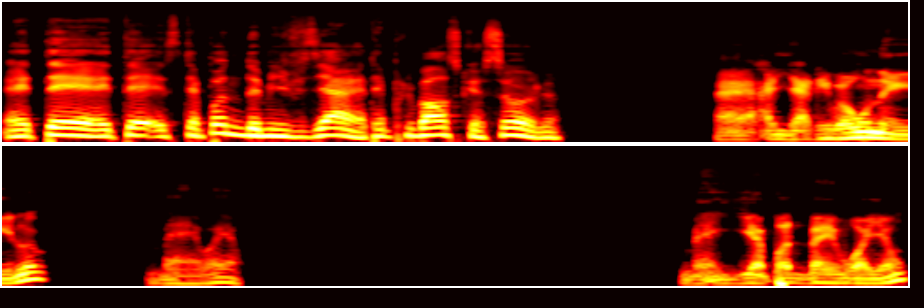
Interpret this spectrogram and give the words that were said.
Elle était, était- c'était pas une demi-visière, elle était plus basse que ça, là. il arrivait au nez, là. Ben voyons. Mais il n'y a pas de ben voyons.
